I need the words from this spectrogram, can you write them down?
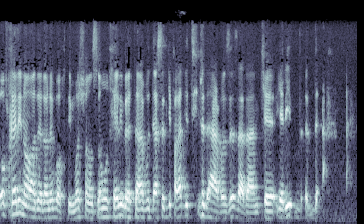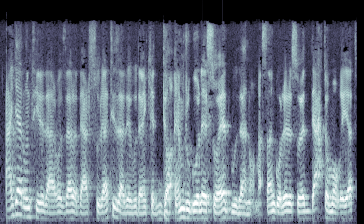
گفت خیلی ناعادلانه باختیم. ما شانسامون خیلی بهتر بود. دست که فقط یه تیر دروازه زدن که یعنی اگر اون تیر دروازه رو در صورتی زده بودن که دائم رو گل سوئد بودن و مثلا گل سوئد ده تا موقعیت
